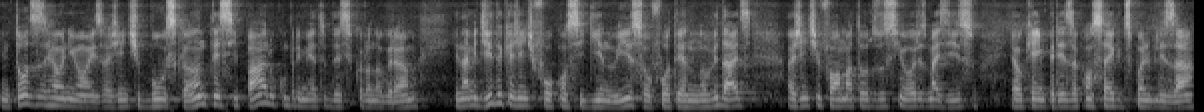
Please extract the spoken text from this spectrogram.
Em todas as reuniões, a gente busca antecipar o cumprimento desse cronograma e, na medida que a gente for conseguindo isso ou for tendo novidades, a gente informa a todos os senhores, mas isso é o que a empresa consegue disponibilizar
